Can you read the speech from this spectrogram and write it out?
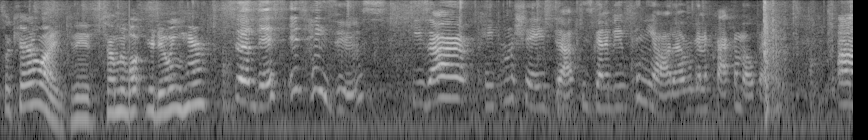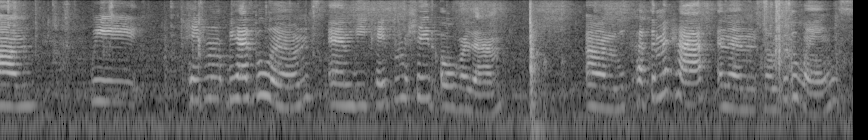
So Caroline, can you tell me what you're doing here? So this is Jesus. He's our paper mache duck. He's gonna be a pinata. We're gonna crack him open. Um, we paper we had balloons and we paper mache over them. Um, we cut them in half and then those are the wings.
